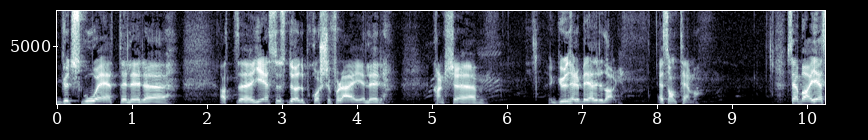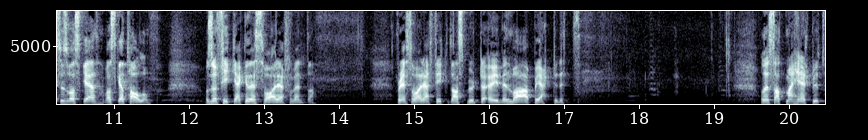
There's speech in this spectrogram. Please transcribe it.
Guds godhet, eller uh, at uh, Jesus døde på korset for deg, eller kanskje Gud Gud helbreder i dag. Et sånt tema. Så jeg ba Jesus, hva skal jeg, hva skal jeg tale om? Og så fikk jeg ikke det svaret jeg forventa. For det svaret jeg fikk da han spurte Øyvind, hva er på hjertet ditt? Og det satte meg helt ut.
